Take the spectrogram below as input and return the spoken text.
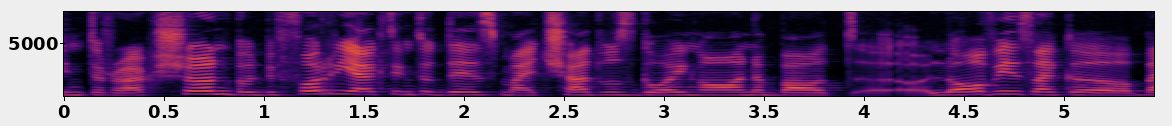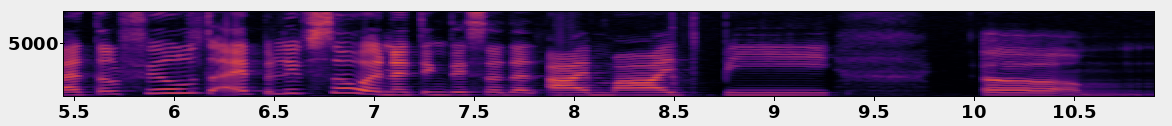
interaction. But before reacting to this, my chat was going on about uh, Love is like a battlefield, I believe so. And I think they said that I might be. Um,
